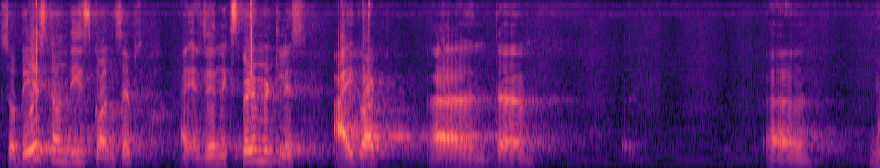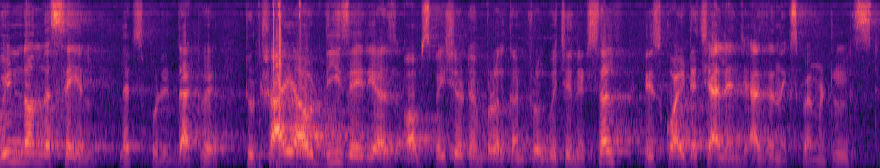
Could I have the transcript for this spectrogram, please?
So, based on these concepts as an experimentalist I got uh, the uh, wind on the sail, let us put it that way, to try out these areas of spatiotemporal control, which in itself is quite a challenge as an experimentalist.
